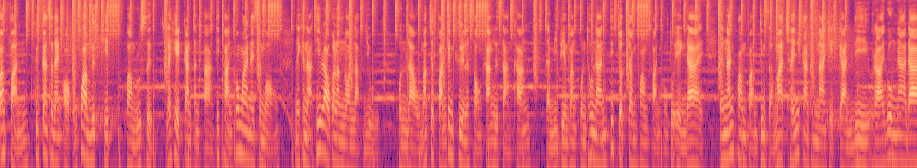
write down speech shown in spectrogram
ความฝันคือการแสดงออกของความนึกคิด ความรู้สึก และเหตุการณ์ต่างๆ ที่ผ่านเข้ามาในสมอง ในขณะที่เรากำลังนอนหลับอยู่ คนเรามักจะฝันกันคืนละสองครั้งหรือ 3 ครั้ง แต่มีเพียงบางคนเท่านั้นที่จดจำความฝันของตัวเองได้ ดังนั้นความฝันจึงสามารถใช้ในการทำนายเหตุการณ์ดีร้ายร่วงหน้าได้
